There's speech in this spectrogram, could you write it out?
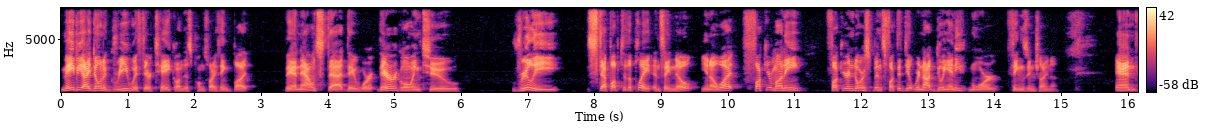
maybe I don't agree with their take on this Peng Shuai thing, but they announced that they were they're going to really step up to the plate and say, no, you know what? Fuck your money, fuck your endorsements, fuck the deal. We're not doing any more things in China. And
